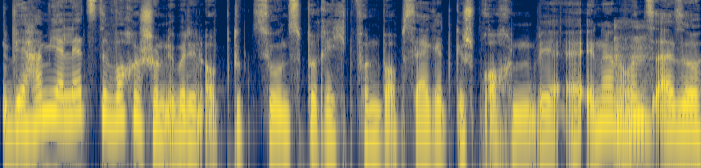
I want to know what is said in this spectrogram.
Wir haben ja letzte Woche schon über den Obduktionsbericht von Bob Saget gesprochen. Wir erinnern mhm. uns also,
